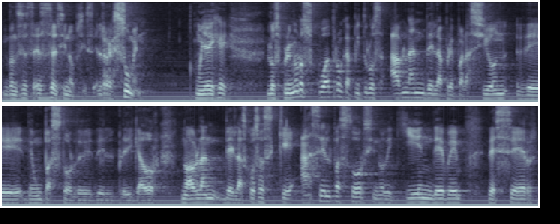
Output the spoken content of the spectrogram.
Entonces, ese es el sinopsis, el resumen. Como ya dije, los primeros cuatro capítulos hablan de la preparación de, un pastor, del predicador. No hablan de las cosas que hace el pastor, sino de quién debe de ser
